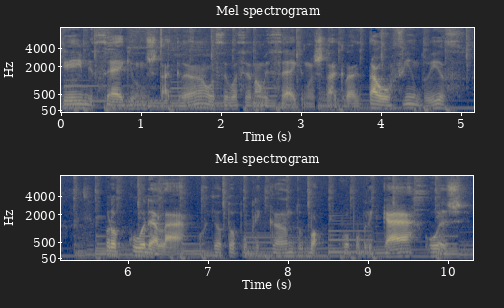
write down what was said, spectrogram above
quem me segue no Instagram, ou se você não me segue no Instagram e está ouvindo isso, procura lá, porque eu estou publicando. Bom, vou publicar hoje.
